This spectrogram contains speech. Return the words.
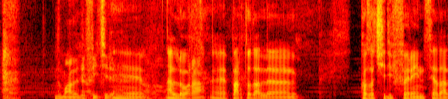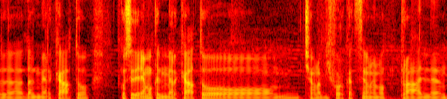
Domanda difficile. Eh, Allora, eh, parto dal cosa ci differenzia dal, dal mercato. Consideriamo che il mercato c'è una biforcazione no, tra il,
